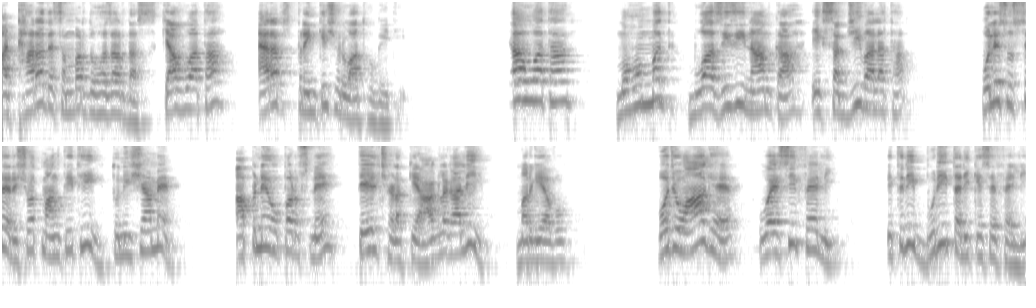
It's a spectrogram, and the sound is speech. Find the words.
18 दिसंबर 2010 क्या हुआ था? अरब स्प्रिंग की शुरुआत हो गई थी। क्या हुआ था? मोहम्मद बुआजीजी नाम का एक सब्ज़ी वाला था। पुलिस उससे रिश्वत मांगती थी तुनिशिया में। अपने ऊपर उसने तेल छिड़क के आग लगा ली, मर गया वो। वो जो आग है, वो ऐसी फैली, इतनी बुरी तरीके से फैली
